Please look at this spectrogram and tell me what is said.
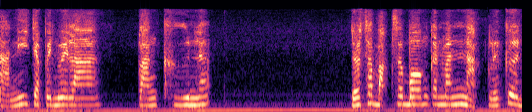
ณะนี้จะเป็นเวลากลางคืนแล้ว เดี๋ยวสะบักสะบอมกันมันหนักเหลือเกิน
